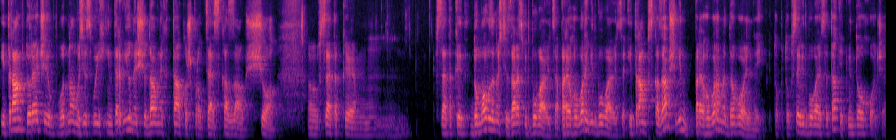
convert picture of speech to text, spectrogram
І Трамп, до речі, в одному зі своїх інтерв'ю нещодавних також про це сказав, що е, все-таки. Все-таки домовленості зараз відбуваються, переговори відбуваються. І Трамп сказав, що він переговорами довольний. Тобто, все відбувається так, як він того хоче.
